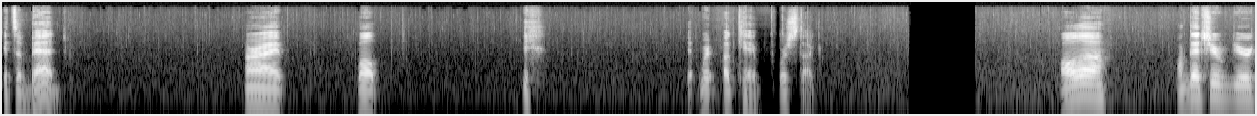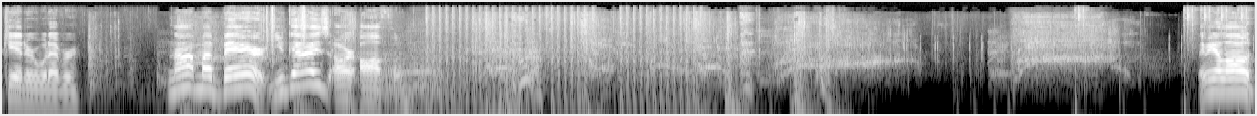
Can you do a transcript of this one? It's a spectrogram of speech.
It's a bed. Alright. Well. we're okay, we're stuck. I'll uh I'll get your your kid or whatever. Not my bear. You guys are awful. Leave me alone.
